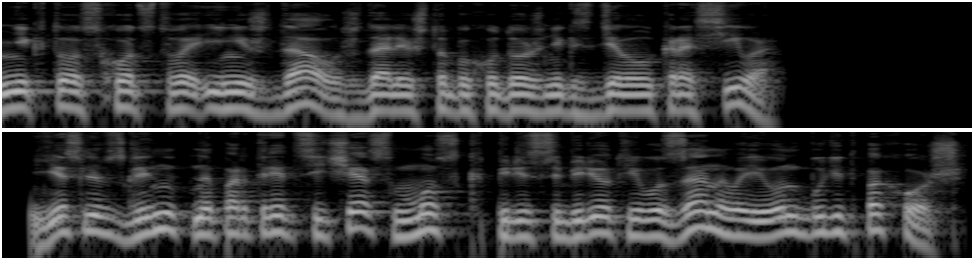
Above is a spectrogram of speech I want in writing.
никто сходства и не ждал, ждали, чтобы художник сделал красиво. Если взглянуть на портрет сейчас, мозг пересоберет его заново, и он будет похож.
